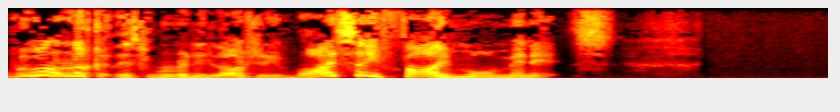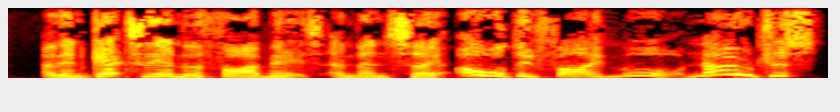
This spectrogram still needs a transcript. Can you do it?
we want to look at this really logically, why say five more minutes? And then get to the end of the five minutes and then say, oh, we'll do five more. No, just,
